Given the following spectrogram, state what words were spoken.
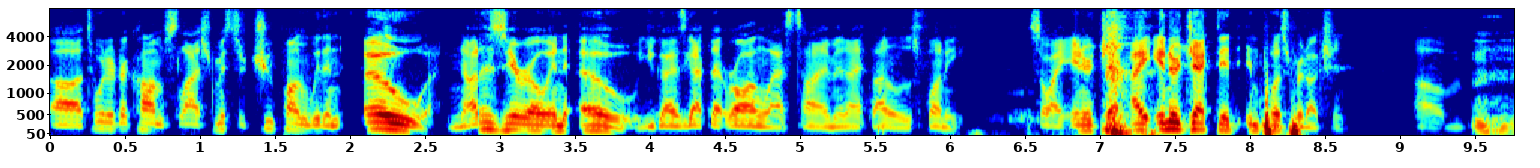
Uh, Twitter.com slash Mr. Chupon with an O, not a zero, an O. You guys got that wrong last time, and I thought it was funny. So I interject I interjected in post production. Um, Mm-hmm.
